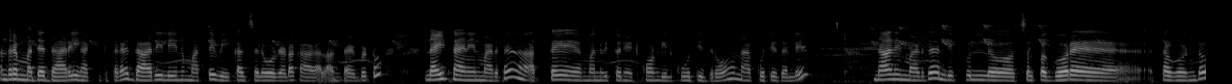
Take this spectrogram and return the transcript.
ಅಂದರೆ ಮಧ್ಯೆ ದಾರಿಲಿ ಹಾಕಿಬಿಡ್ತಾರೆ. ದಾರೀಲಿ ಏನು ಮತ್ತೆ ವೆಹಿಕಲ್ಸ್ ಎಲ್ಲ ಓಡಾಡೋಕ್ಕಾಗಲ್ಲ ಅಂತ ಹೇಳ್ಬಿಟ್ಟು ನೈಟ್ ನಾನೇನು ಮಾಡಿದೆ, ಅತ್ತೆ ಮನ್ವಿತನ ಇಟ್ಕೊಂಡು ಇಲ್ಲಿ ಕೂತಿದ್ರು, ನಾ ಕೂತಿದ್ದಲ್ಲಿ. ನಾನೇನು ಮಾಡಿದೆ, ಅಲ್ಲಿ ಫುಲ್ ಸ್ವಲ್ಪ ಗೋರೆ ತಗೊಂಡು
